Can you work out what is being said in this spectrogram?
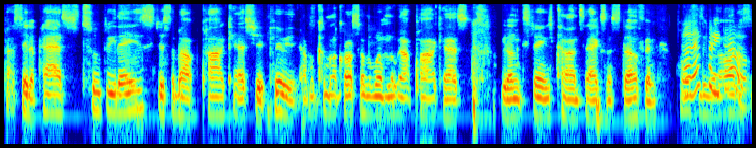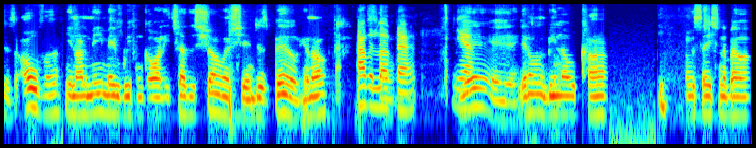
I say the past two three days just about podcast shit. Period. I'm coming across other women who got podcasts. We don't exchange contacts and stuff, and oh, hopefully oh, when all this is over, you know what I mean. Maybe we can go on each other's show and shit and just build. You know. I would so, love that. Yeah. Yeah. It don't be no conversation about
